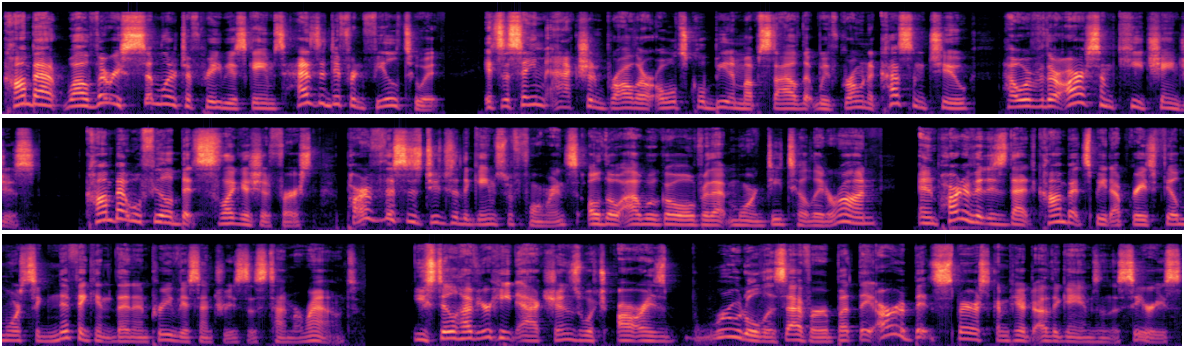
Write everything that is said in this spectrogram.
Combat, while very similar to previous games, has a different feel to it. It's the same action brawler old school beat 'em up style that we've grown accustomed to, however, there are some key changes. Combat will feel a bit sluggish at first. Part of this is due to the game's performance, although I will go over that more in detail later on, and part of it is that combat speed upgrades feel more significant than in previous entries this time around. You still have your heat actions, which are as brutal as ever, but they are a bit sparse compared to other games in the series.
